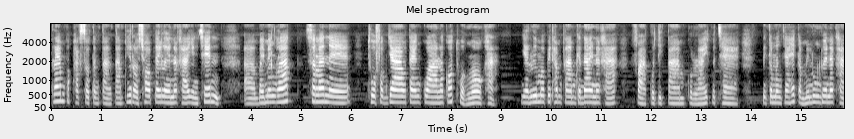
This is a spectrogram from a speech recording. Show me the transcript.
แกล้มกับผักสดต่างๆ ตามที่เราชอบได้เลยนะคะ อย่างเช่นใบแมงลักสะระแหน่ถั่วฝักยาว แตงกวาแล้วก็ถั่วงอกค่ะ อย่าลืมเอาไปทำตามกันได้นะคะ ฝากกดติดตามกดไลค์กดแชร์ เป็นกำลังใจให้กับแม่ลุงด้วยนะคะ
